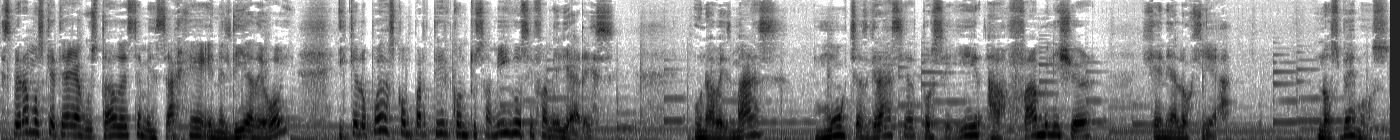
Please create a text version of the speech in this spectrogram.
Esperamos que te haya gustado este mensaje en el día de hoy y que lo puedas compartir con tus amigos y familiares. Una vez más, muchas gracias por seguir a Family Share Genealogía. Nos vemos.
